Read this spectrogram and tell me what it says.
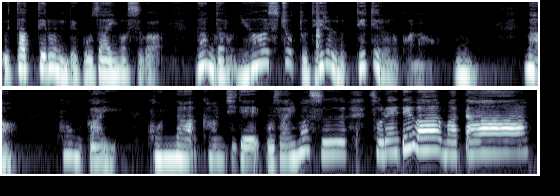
歌ってるんでございますが、なんだろう、ニュアンスちょっと出る、出てるのかなうん。まあ、今回、こんな感じでございます。それでは、また。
